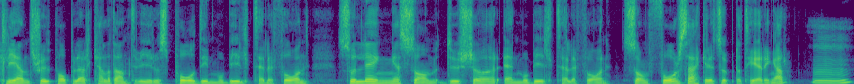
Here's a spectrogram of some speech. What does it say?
klientskydd, populärt kallat antivirus, på din mobiltelefon så länge som du kör en mobiltelefon som får säkerhetsuppdateringar. Mm.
